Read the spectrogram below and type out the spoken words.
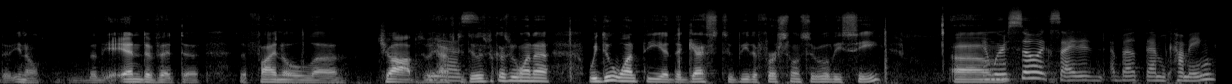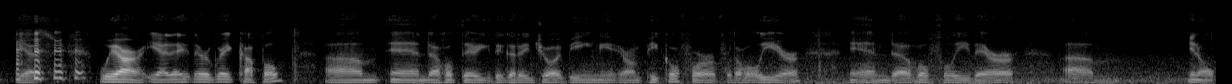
the you know the, the end of it, uh, the final uh, jobs we have to do is because we want to we do want the uh, the guests to be the first ones to really see. and we're so excited about them coming. Yes, we are. Yeah, they, they're a great couple. Um, and I hope they, they're going to enjoy being here on Pico for, for the whole year. And uh, hopefully they're, um, you know,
